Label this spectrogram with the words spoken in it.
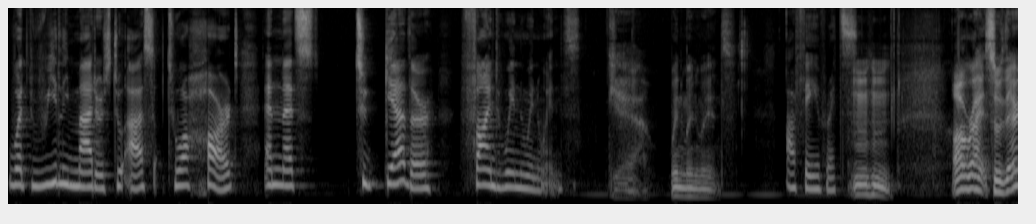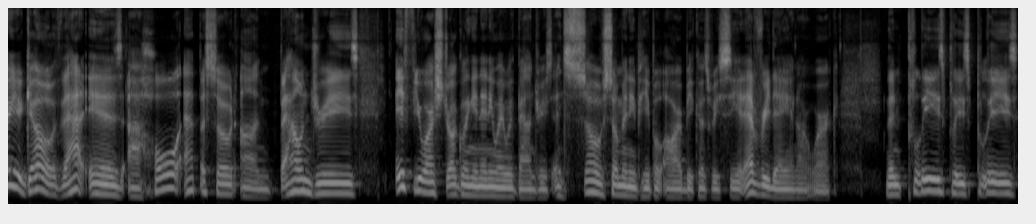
what really matters to us, to our heart, and let's together find win-win-wins. Yeah, win win wins. Our favorites. Mm-hmm. All right, so there you go. That is a whole episode on boundaries. If you are struggling in any way with boundaries, and so, so many people are because we see it every day in our work, then please, please, please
